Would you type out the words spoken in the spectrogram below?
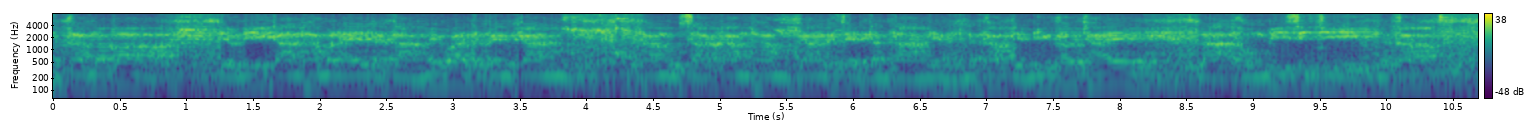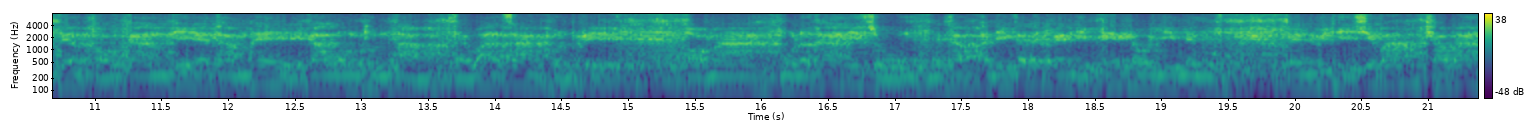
นะครับ แล้วก็เดี๋ยวนี้การทำอะไรต่างๆ ไม่ว่าจะเป็นการทำอุตสาหกรรมทำการเกษตรต่างๆเนี่ยนะครับ เดี๋ยวนี้เขาใช้หลักของ BCG นะครับ เรื่องของการที่จะทำให้การลงทุนต่ำแต่ว่าสร้างผลผลิตออกมามูลค่าที่สูงนะครับ อันนี้ก็จะเป็นอีกเทคโนโลยีหนึ่งเป็นวิถีชีวะชาวบ้าน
